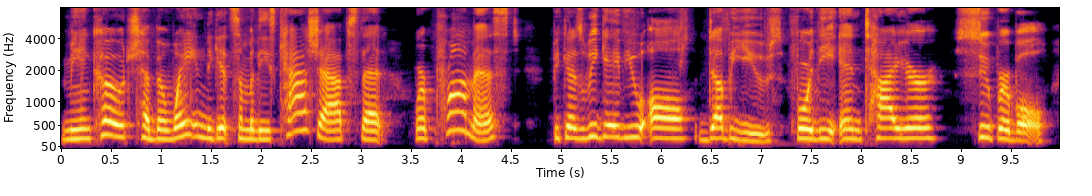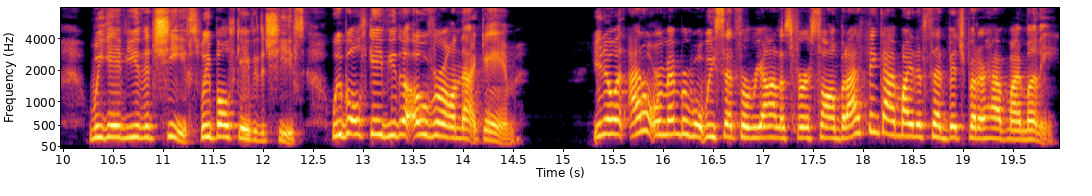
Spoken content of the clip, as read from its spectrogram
me and coach have been waiting to get some of these cash apps that were promised because we gave you all W's for the entire Super Bowl. We gave you the Chiefs. We both gave you the Chiefs. We both gave you the over on that game. You know what? I don't remember what we said for Rihanna's first song, but I think I might have said "Bitch Better Have My Money."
